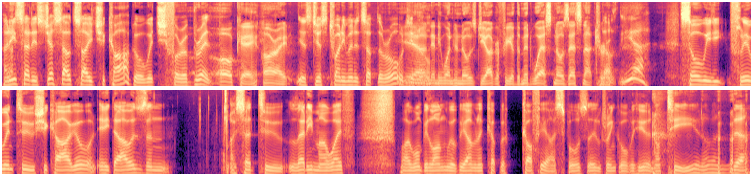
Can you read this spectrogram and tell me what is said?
And he said, It's just outside Chicago, which for a Brit Okay, all right. is just 20 minutes up the road, Yeah, you know. and anyone who knows geography of the Midwest knows that's not true. Yeah. So we flew into Chicago, eight hours, and I said to Letty, my wife, well, it won't be long. We'll be having a cup of coffee, I suppose. They'll drink over here, not tea, you know. And uh,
